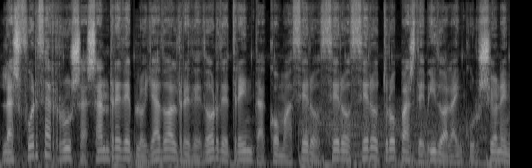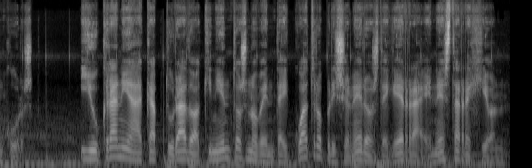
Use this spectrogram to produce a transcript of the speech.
las fuerzas rusas han redeployado alrededor de 30,000 tropas debido a la incursión en Kursk, y Ucrania ha capturado a 594 prisioneros de guerra en esta región.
